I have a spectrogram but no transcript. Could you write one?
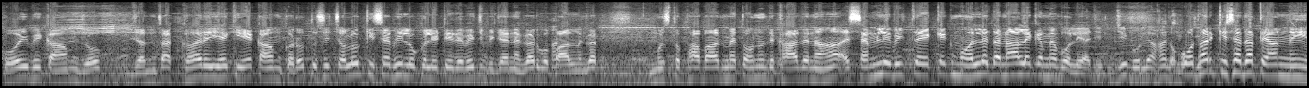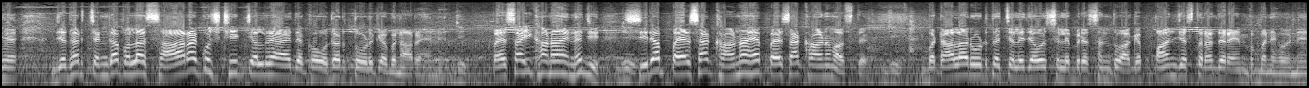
ਕੋਈ ਵੀ ਕੰਮ ਜੋ ਜਨਤਾ ਕਹਿ ਰਹੀ ਹੈ ਕਿ ਇਹ ਕੰਮ ਕਰੋ ਤੁਸੀਂ ਚਲੋ ਕਿਸੇ ਵੀ ਲੋਕੈਲਿਟੀ ਦੇ ਵਿੱਚ ਵਿਜੇ ਨਗਰ ਗੋਪਾਲ ਨਗਰ ਮੁਸਤਫਾਬਾਦ ਮੈਂ ਤੁਹਾਨੂੰ ਦਿਖਾ ਦੇਣਾ ਹਾਂ। ਅਸੈਂਬਲੀ ਵਿੱਚ ਤਾਂ ਇੱਕ ਇੱਕ ਮੁਹੱਲੇ ਦਾ ਨਾਂ ਲੈ ਕੇ ਮੈਂ ਬੋਲਿਆ ਜੀ। ਜੀ ਬੋਲਿਆ ਹਾਂਜੀ ਉਧਰ ਕਿਸੇ ਦਾ ਧਿਆਨ ਨਹੀਂ ਹੈ। ਜਿਧਰ ਚੰਗਾ ਭਲਾ ਸਾਰਾ ਕੁਝ ਠੀਕ ਚੱਲ ਰਿਹਾ ਹੈ ਦੇਖੋ ਉਧਰ ਤੋੜ ਕੇ ਬਣਾ ਰਹੇ ਨੇ। ਜੀ। ਪੈਸਾ ਹੀ ਖਾਣਾ ਹੈ ਨਾ ਜੀ। ਸਿਰਫ ਪੈਸਾ ਖਾਣਾ ਹੈ ਪੈਸਾ ਖਾਣ ਵਾਸਤੇ। ਜੀ। ਬਟਾਲਾ ਰੋਡ ਤੇ ਚਲੇ ਜਾਓ ਸੈਲੀਬ੍ਰੇਸ਼ਨ ਤੋਂ ਆਗੇ ਪੰਜ ਇਸ ਤਰ੍ਹਾਂ ਦੇ ਰੈਂਪ ਬਣੇ ਹੋਏ ਨੇ।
